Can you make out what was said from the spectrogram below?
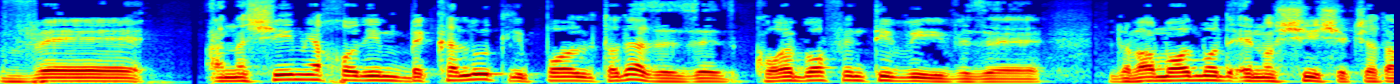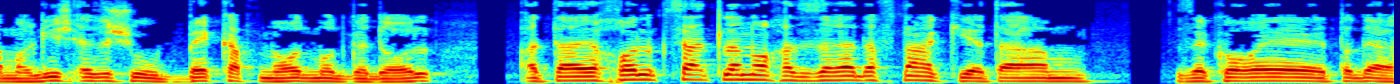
ואנשים יכולים בקלות ליפול, אתה יודע, זה, זה קורה באופן טבעי, וזה דבר מאוד מאוד אנושי, שכשאתה מרגיש איזשהו בקאפ מאוד מאוד גדול, אתה יכול קצת לנוח על זרי הדפנה, כי אתה, זה קורה, אתה יודע,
